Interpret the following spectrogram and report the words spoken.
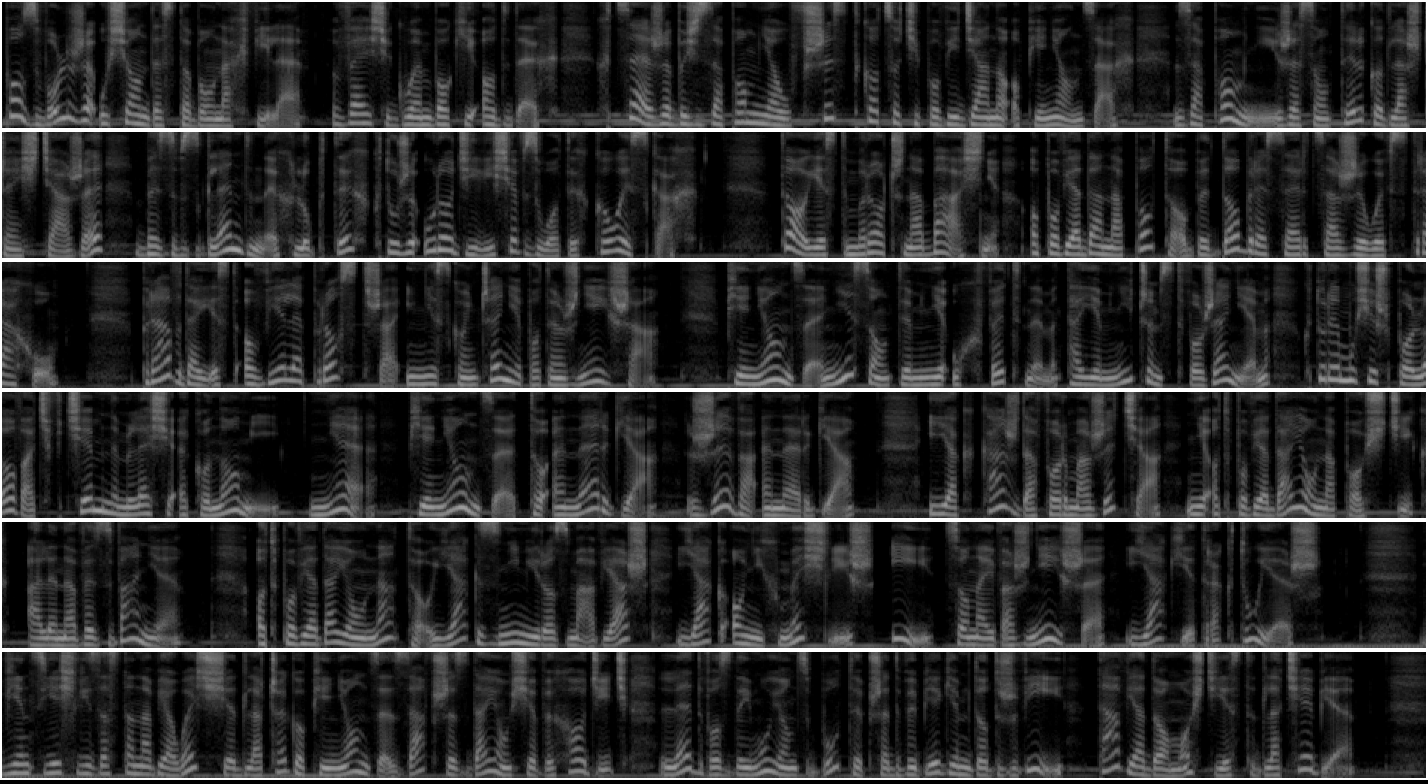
Pozwól, że usiądę z tobą na chwilę. Weź głęboki oddech. Chcę, żebyś zapomniał wszystko, co ci powiedziano o pieniądzach. Zapomnij, że są tylko dla szczęściarzy, bezwzględnych lub tych, którzy urodzili się w złotych kołyskach. To jest mroczna baśń, opowiadana po to, by dobre serca żyły w strachu. Prawda jest o wiele prostsza i nieskończenie potężniejsza. Pieniądze nie są tym nieuchwytnym, tajemniczym stworzeniem, które musisz polować w ciemnym lesie ekonomii. Nie, pieniądze to energia, żywa energia. I jak każda forma życia, nie odpowiadają na pościg, ale na wezwanie. Odpowiadają na to, jak z nimi rozmawiasz, jak o nich myślisz i, co najważniejsze, jak je traktujesz. Więc jeśli zastanawiałeś się, dlaczego pieniądze zawsze zdają się wychodzić, ledwo zdejmując buty przed wybiegiem do drzwi, ta wiadomość jest dla ciebie.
